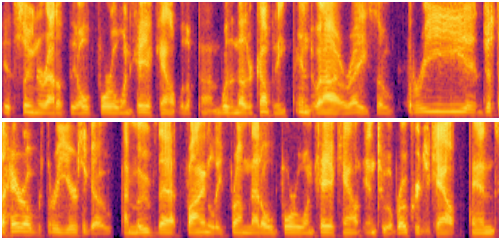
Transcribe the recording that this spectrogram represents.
it sooner out of the old 401k account with a um, with another company into an IRA. So three, just a hair over three years ago, I moved that finally from that old 401k account into a brokerage account, and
